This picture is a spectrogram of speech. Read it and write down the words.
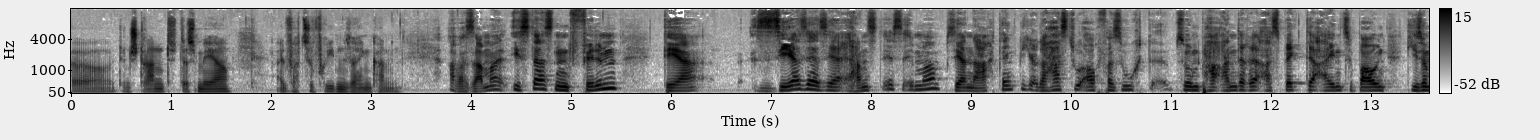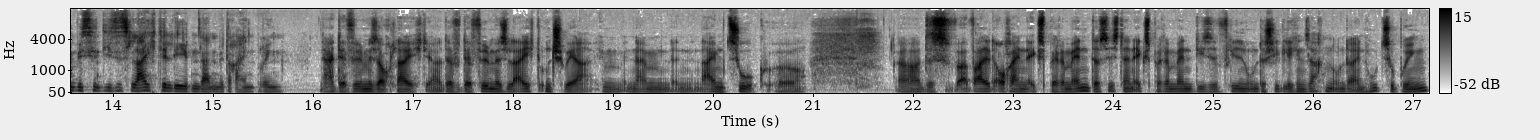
äh, den Strand, das Meer einfach zufrieden sein kann. Aber sag mal, ist das ein Film, der sehr, sehr, sehr ernst ist immer, sehr nachdenklich? Oder hast du auch versucht, so ein paar andere Aspekte einzubauen, die so ein bisschen dieses leichte Leben dann mit reinbringen? Ja, der Film ist auch leicht, ja. Der, der Film ist leicht und schwer im, in, einem, in einem Zug. Äh, das war halt auch ein Experiment, das ist ein Experiment, diese vielen unterschiedlichen Sachen unter einen Hut zu bringen.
